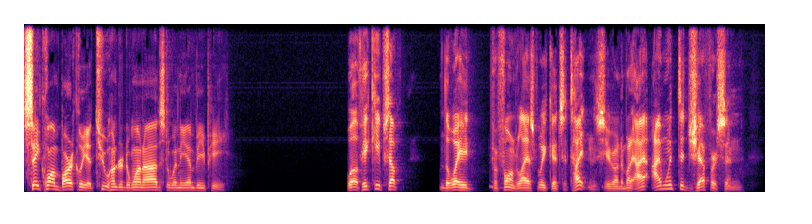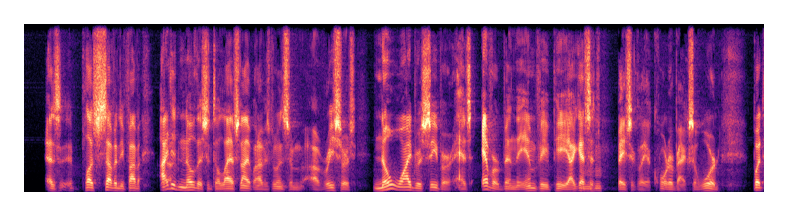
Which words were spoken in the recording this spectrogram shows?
Saquon Barkley at two hundred to one odds to win the MVP. Well, if he keeps up the way he performed last week against the Titans, you're on the money. I, I went to Jefferson as plus 75. I didn't know this until last night when I was doing some uh, research. No wide receiver has ever been the MVP. I guess it's basically a quarterback's award. But,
